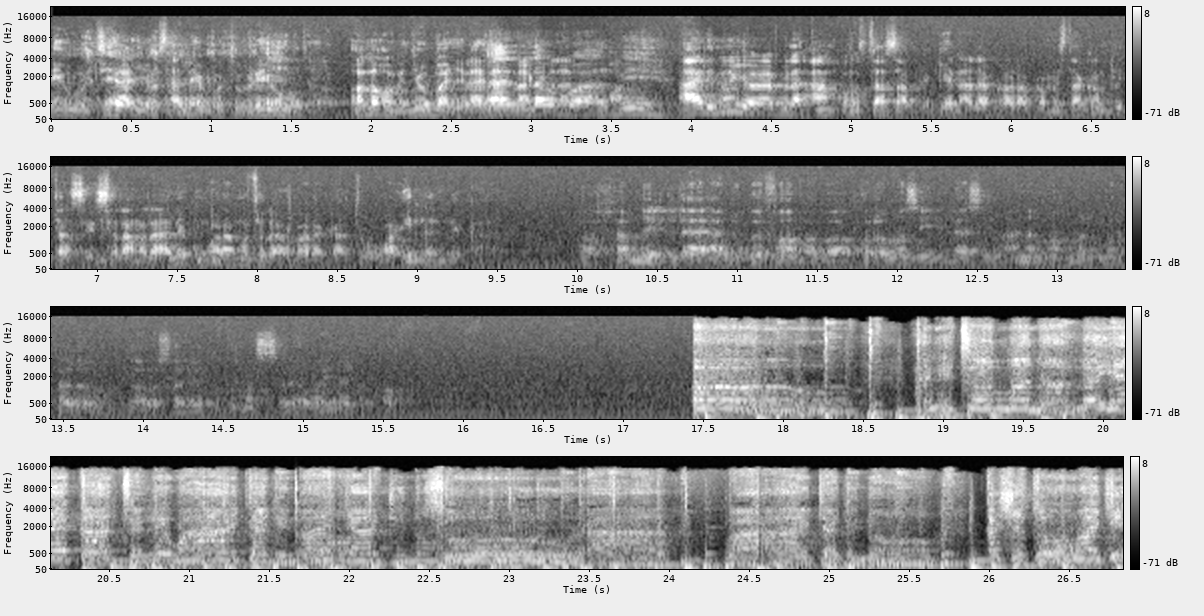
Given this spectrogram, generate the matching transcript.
rí o tí a yọ sálẹ̀ kòtò rí o ọlọ́run ní jó bàjẹ́ láéláé Allahumma amin. I remain your regular Stars African, other Koroko. Mr. Computer says, Salaam alaikum wa rahmatullahi wa barakatuh. Wa illa lika. alhamdulilayi adúgbò fún baba kọlọmọsẹ yìí lásìkò ana muhammadu murtado mukhtar sari akutu masala wa ilà lọkọ. Ẹni tó mọ̀nà ló yẹ ká tẹ̀lé wá jáde náà sùúrù ra wá jáde náà ká ṣètò wájì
